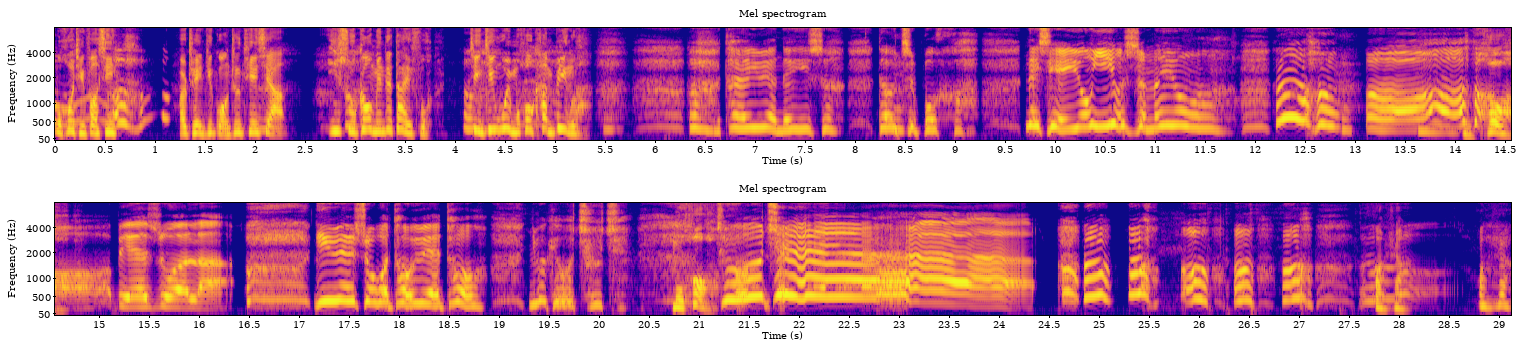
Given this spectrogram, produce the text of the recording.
母后请放心，儿臣已经广征天下医术高明的大夫，进京为母后看病了。啊，太医院的医生都治不好，那些庸医有什么用啊？啊！母后，别说了，你越说我头越痛。你们给我出去！母后，出去！皇上，皇上，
